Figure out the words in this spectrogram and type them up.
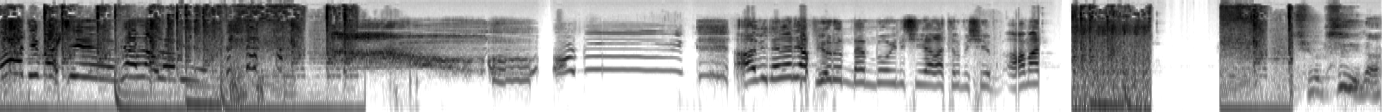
Hadi bakayım. Yallah lobi. Abi. Abi neler yapıyorum ben bu oyun için yaratılmışım. Aman Çok iyi lan.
